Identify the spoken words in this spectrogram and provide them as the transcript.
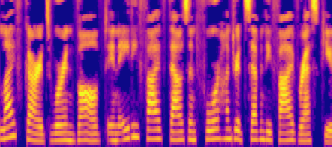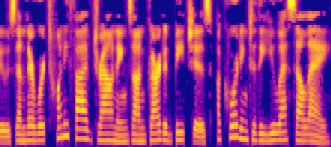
Lifeguards were involved in 85,475 rescues and there were 25 drownings on guarded beaches, according to the USLA.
